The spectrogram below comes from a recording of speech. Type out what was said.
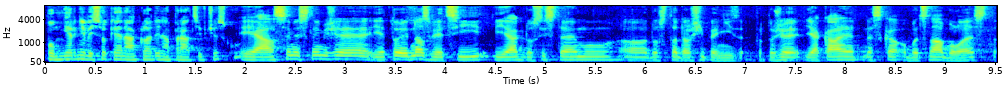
poměrně vysoké náklady na práci v Česku? Já si myslím, že je to jedna z věcí, jak do systému dostat další peníze, protože jaká je dneska obecná bolest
